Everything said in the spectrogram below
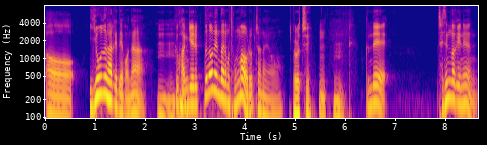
어 이혼을 하게 되거나 음, 음, 그 음. 관계를 끊어낸다는 건 정말 어렵잖아요. 그렇지. 음. 음. 근데 제 생각에는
